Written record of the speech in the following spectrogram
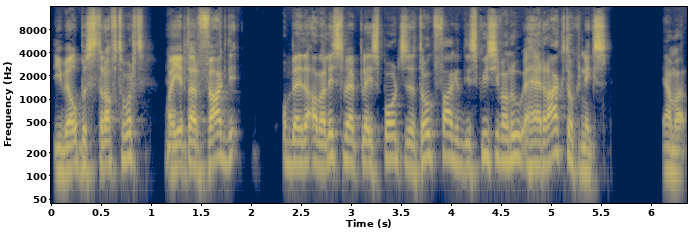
die wel bestraft wordt. Maar je hebt daar vaak... bij de analisten bij Play Sports is het ook vaak de discussie van hoe hij raakt toch niks. Ja, maar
